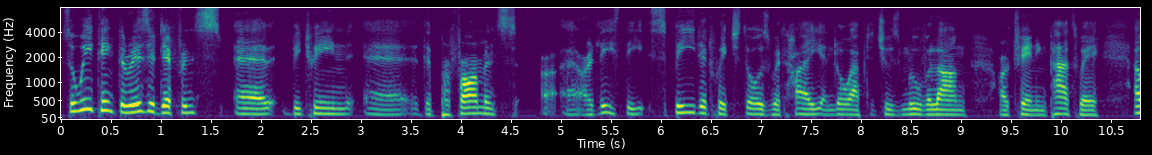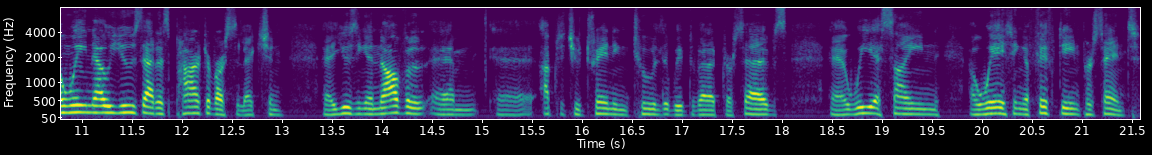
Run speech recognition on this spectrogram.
So we think there is a difference uh, between uh, the performance or, or, at least the speed at which those with high and low aptitudes move along our training pathway. And we now use that as part of our selection uh, using a novel um, uh, aptitude training tool that we've developed ourselves. Uh, we assign a weighting of 15%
